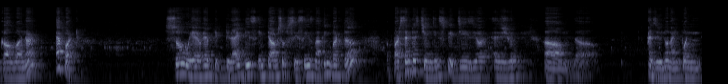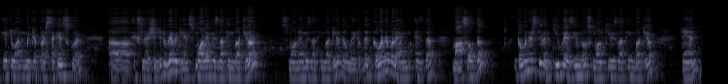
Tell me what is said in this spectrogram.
governor effort so we have, have derived this in terms of cc is nothing but the percentage change in speed. G is your as usual um, uh, as you know 9.81 meter per second square uh, acceleration due to gravity. And small m is nothing but your small m is nothing but your the weight of the governable m is the mass of the governor sleeve. And q as you know small q is nothing but your tan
